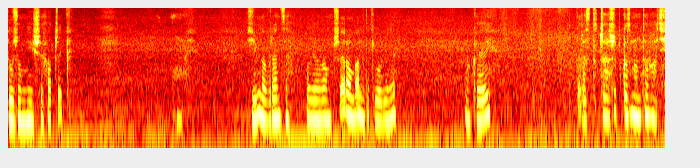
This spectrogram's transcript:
dużo mniejszy haczyk. Zimno w ręce. Powiem wam, przerąbane takie łowienie. Okej. Teraz to trzeba szybko zmontować.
